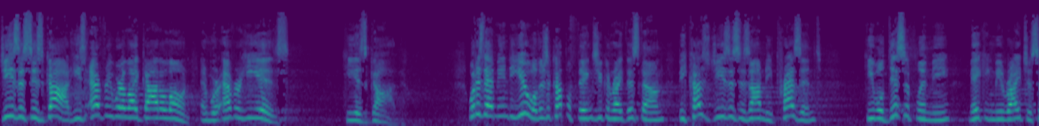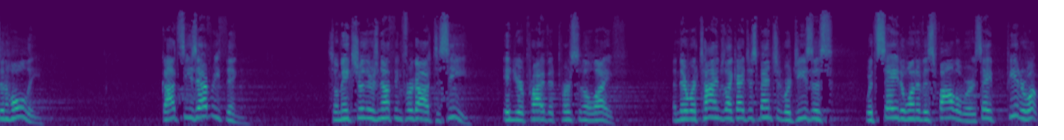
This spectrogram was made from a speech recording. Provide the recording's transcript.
Jesus is God. He's everywhere like God alone, and wherever he is, he is God. What does that mean to you? Well, there's a couple things. You can write this down. Because Jesus is omnipresent, he will discipline me making me righteous and holy. God sees everything. So make sure there's nothing for God to see in your private personal life. And there were times, like I just mentioned, where Jesus would say to one of his followers, Hey, Peter, what,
